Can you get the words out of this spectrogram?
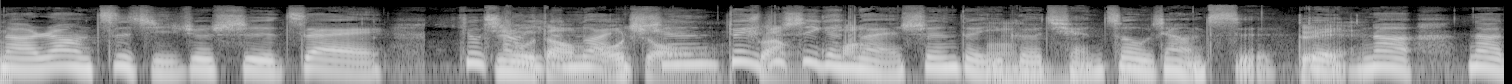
那让自己就是在就像一个暖身，对，就是一个暖身的一个前奏这样子。对那那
